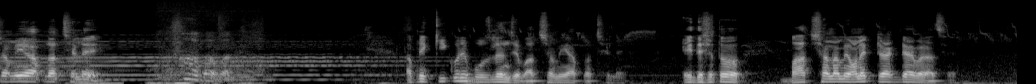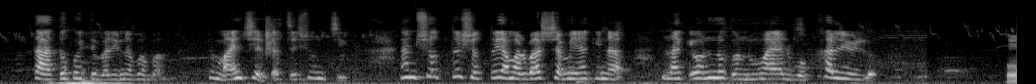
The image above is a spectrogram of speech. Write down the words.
বাদশা আপনার ছেলে? হ্যাঁ বাবা। আপনি কি করে বুঝলেন যে বাদশা মিয়া আপনার ছেলে? এই দেশে তো বাদশাহ নামে অনেক ট্রাক ড্রাইভার আছে। তা তো কইতে পারি না বাবা। তো মানুষের কাছে শুনছি। আমি সত্য সত্যই আমার বাসা মেয়া কিনা নাকি অন্য কোনো মায়ের বুক খালি হইল? ও।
